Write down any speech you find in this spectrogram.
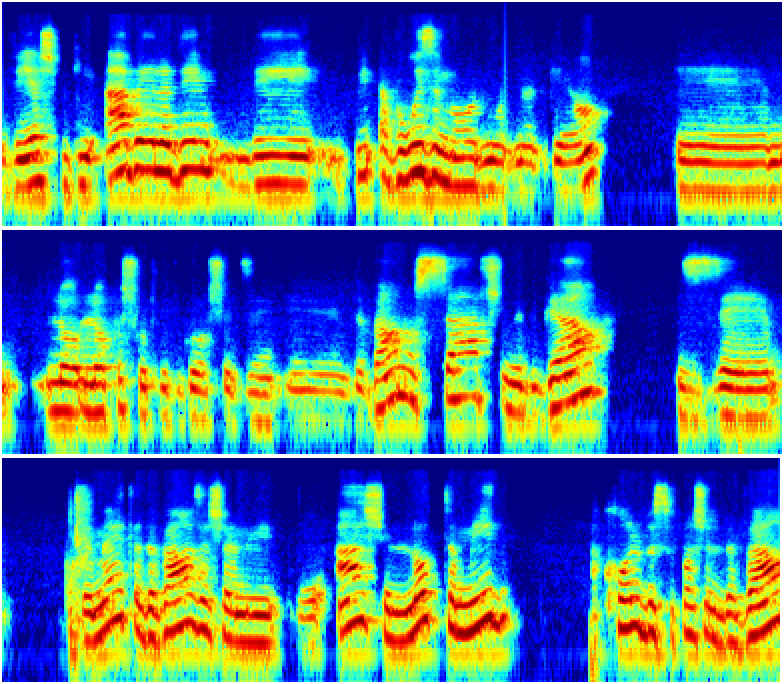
ויש פגיעה בילדים, ועבורי זה מאוד מאוד מאתגר. אה, לא, לא פשוט לפגוש את זה. אה, דבר נוסף שהוא אתגר זה באמת הדבר הזה שאני רואה שלא תמיד הכל בסופו של דבר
